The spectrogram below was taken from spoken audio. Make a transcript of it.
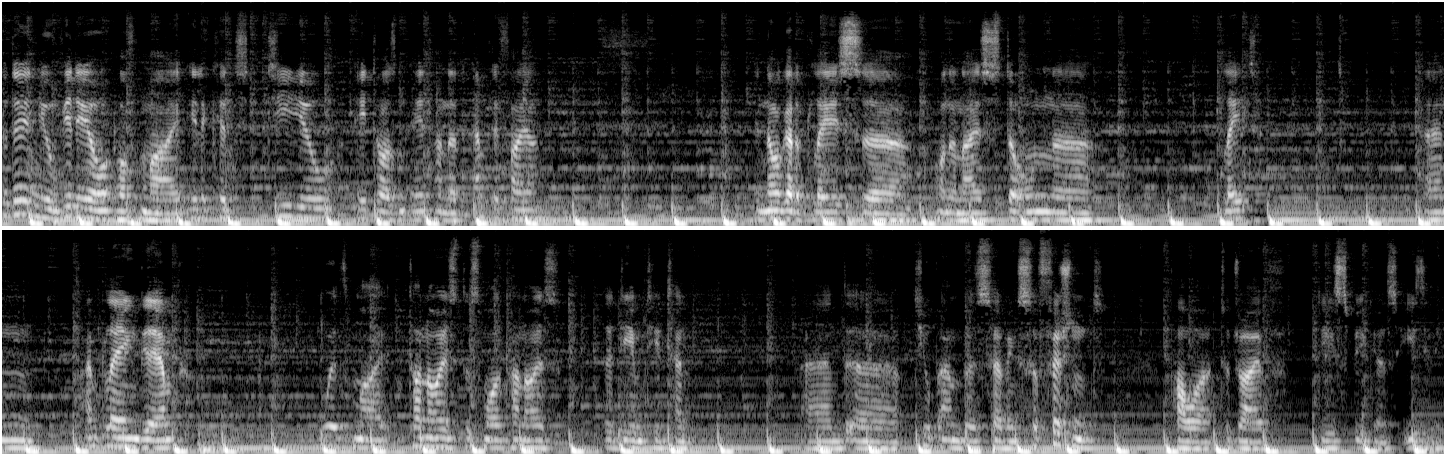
Today a new video of my Elekit TU8800 amplifier. It now got a place uh, on a nice stone uh, plate and I'm playing the amp with my Tannoys, the small Tannoys, the DMT-10 and uh, tube amp is having sufficient power to drive these speakers easily.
